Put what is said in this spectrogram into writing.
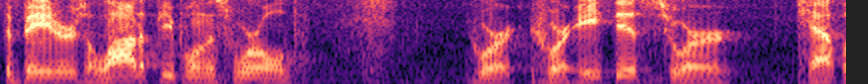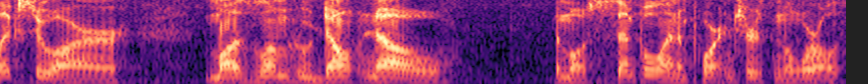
debaters, a lot of people in this world who are, who are atheists, who are Catholics, who are Muslim, who don't know the most simple and important truth in the world.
